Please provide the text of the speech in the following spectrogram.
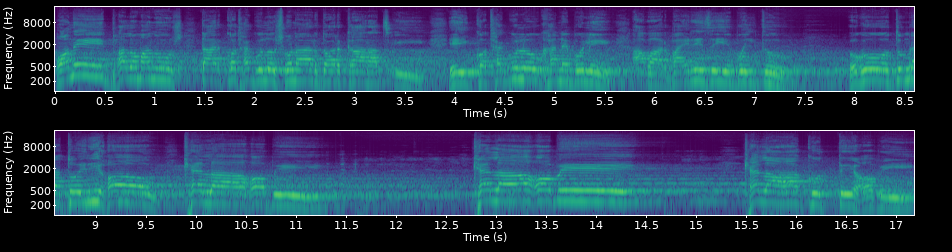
অনেক ভালো মানুষ, তার কথাগুলো শোনার দরকার আছে। এই কথাগুলো ওখানে বলে আবার বাইরে যেয়ে বলতো, ওগো, তোমরা তৈরি হও, খেলা হবে। খেলা হবে। খেলা করতে হবে।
